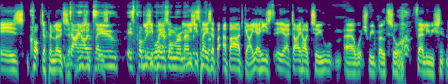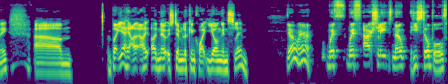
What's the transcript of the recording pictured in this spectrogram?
is cropped up in loads of stuff. Die Usually Hard plays- 2 is probably usually what plays, everyone remembers Usually plays a, a bad guy. Yeah, he's yeah Die Hard two, uh, which we both saw fairly recently. Um, but yeah, I, I- I noticed him looking quite young and slim. Oh yeah, with with actually no, he's still bald.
